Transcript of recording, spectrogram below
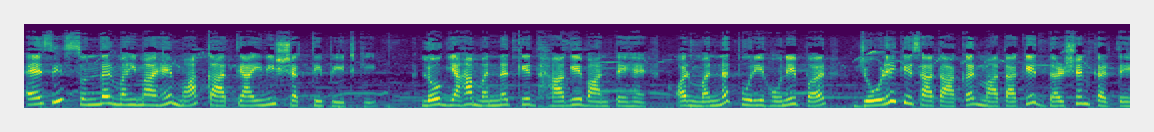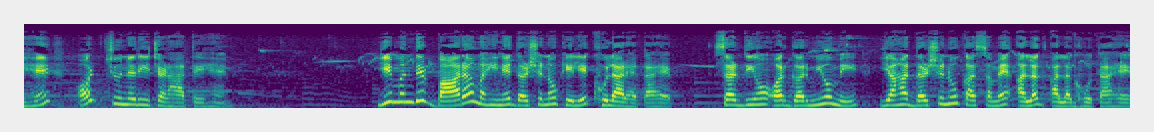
ऐसी सुंदर महिमा है माँ कात्यायनी शक्तिपीठ की। लोग यहाँ मन्नत के धागे बांधते हैं। और मन्नत पूरी होने पर जोड़े के साथ आकर माता के दर्शन करते हैं और चुनरी चढ़ाते हैं। ये मंदिर 12 महीने दर्शनों के लिए खुला रहता है। सर्दियों और गर्मियों में यहाँ दर्शनों का समय अलग अलग होता है।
